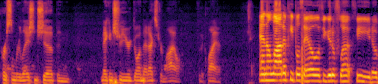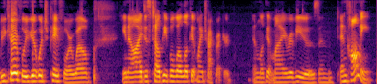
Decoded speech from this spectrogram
personal relationship and making sure you're going that extra mile for the client. And a lot of people say, oh, if you get a flat fee, you know, be careful, you get what you pay for. Well, you know, I just tell people, well, look at my track record and look at my reviews and and call me.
